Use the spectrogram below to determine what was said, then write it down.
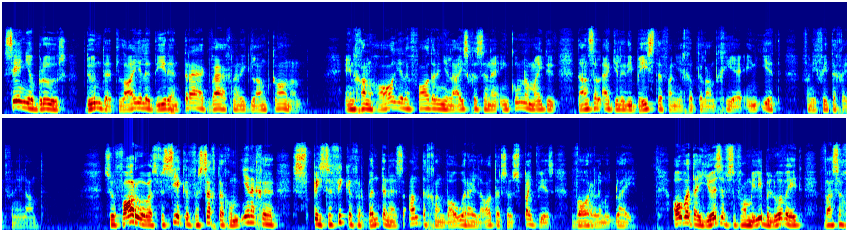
sê aan jou broers, doen dit, laai julle diere en trek weg na die land Kanaan en gaan haal julle vader en julle huisgesinne en kom na my toe, dan sal ek julle die beste van Egipte land gee en eet van die vettigheid van die land. So Farao was verseker versigtig om enige spesifieke verbintenis aan te gaan waaroor hy later sou spyt wees waar hulle moet bly. Al wat hy Josef se familie beloof het, was 'n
